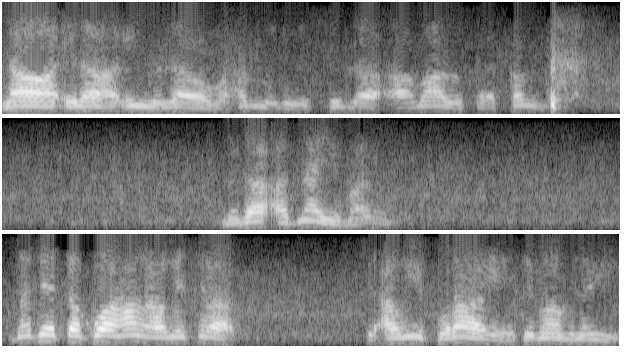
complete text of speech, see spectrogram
لا اله الا الله محمد رسول الله اعمال سره کم دا ادنا ایمان دا ته تقوا هم هغه سره چې هغه پورا اهتمام نه وي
